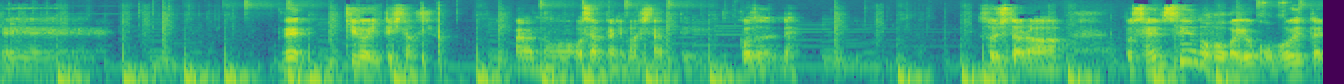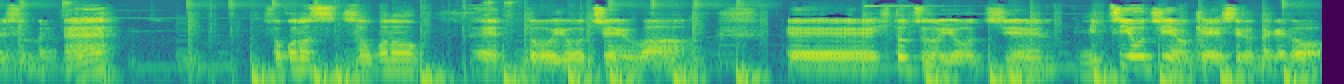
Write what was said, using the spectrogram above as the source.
えー、で昨日行ってきたんですよ。あのお世話になりましたっていうことでね。そしたら先生の方がよく覚えたりするのよね。そこのそこの、えっと幼稚園は、えー、一つの幼稚園3つ幼稚園を経営してるんだけど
